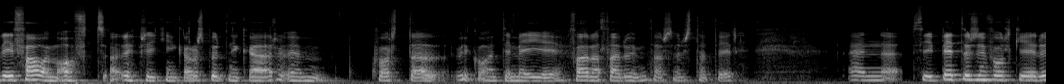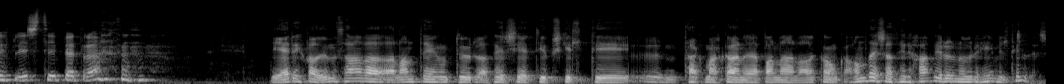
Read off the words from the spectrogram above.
við fáum oft upprýkingar og spurningar um hvort að við komandi megi fara þar um þar sem við stættir en uh, því betur sem fólki er upplýst, því betra. Er eitthvað um það að landegundur að þeir setja upp skilti um takmarkaðan eða bannaðan aðgang án þess að þeir hafi raun og verið heimil til þess?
